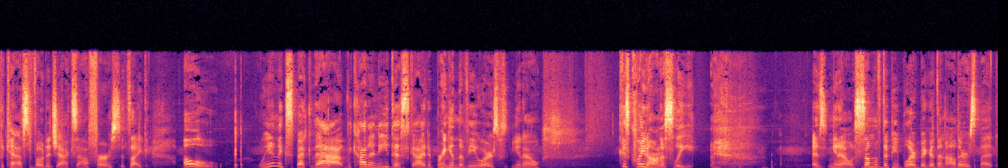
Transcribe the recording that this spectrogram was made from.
the cast voted Jax off first. It's like, oh, we didn't expect that. We kind of need this guy to bring in the viewers, you know? Because quite honestly, as you know, some of the people are bigger than others, but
